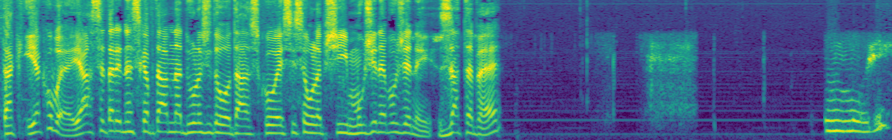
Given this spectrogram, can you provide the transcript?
Tak Jakube, já se tady dneska ptám na důležitou otázku, jestli jsou lepší muži nebo ženy. Za tebe? Muži?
